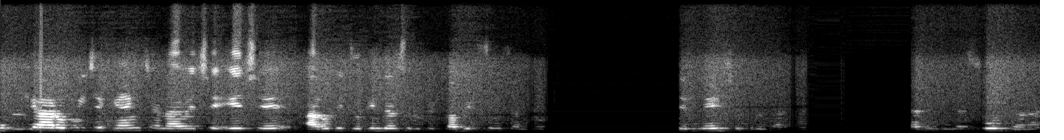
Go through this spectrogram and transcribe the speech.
મુખ્ય આરોપી જે ગેંગ ચલાવે છે એ છે આરોપી જોગિંદર સ્વરૂપે કબીરસિંહ સંતોષ જે સૂત્રધાર સોળ જણા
